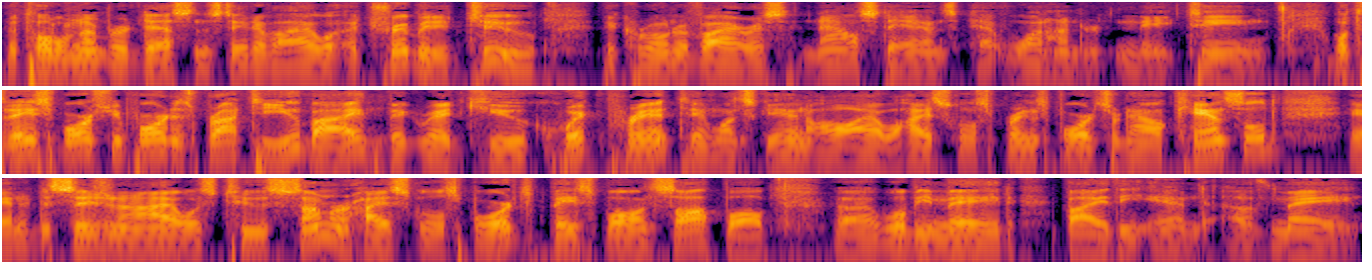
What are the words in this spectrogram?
The total number of deaths in the state of Iowa attributed to the coronavirus now stands at 118. Well, today's sports report is brought to you by Big Red Q Quick Print. And once again, all Iowa high school spring sports are now canceled. And a decision on Iowa's two summer high school sports, baseball and softball, uh, will be made by the end of May.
